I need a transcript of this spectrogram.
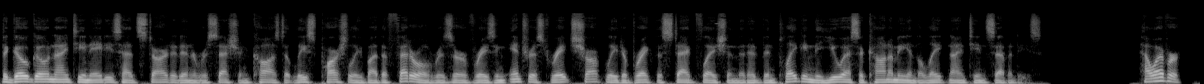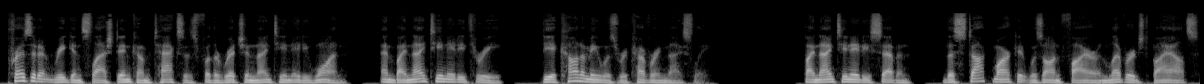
The go go 1980s had started in a recession caused at least partially by the Federal Reserve raising interest rates sharply to break the stagflation that had been plaguing the U.S. economy in the late 1970s. However, President Reagan slashed income taxes for the rich in 1981, and by 1983, the economy was recovering nicely. By 1987, the stock market was on fire and leveraged buyouts,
